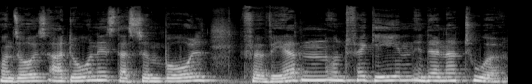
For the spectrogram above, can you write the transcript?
Und so ist Adonis das Symbol für Werden und Vergehen in der Natur.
